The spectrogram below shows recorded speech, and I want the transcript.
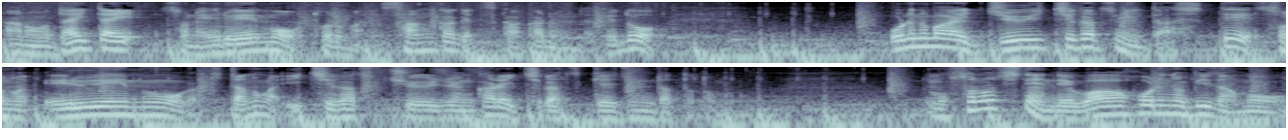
あの大体その LMO を取るまで3ヶ月かかるんだけど俺の場合11月に出してその LMO が来たのが1月中旬から1月下旬だったと思う。もうその時点でワーホリのビザも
